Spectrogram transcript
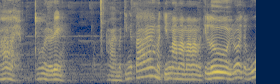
อ้ายโอ้ยเดี๋ยวเด้งอ้ายมากินกันตามากินมามามามามากินเลยร้อยจังหู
